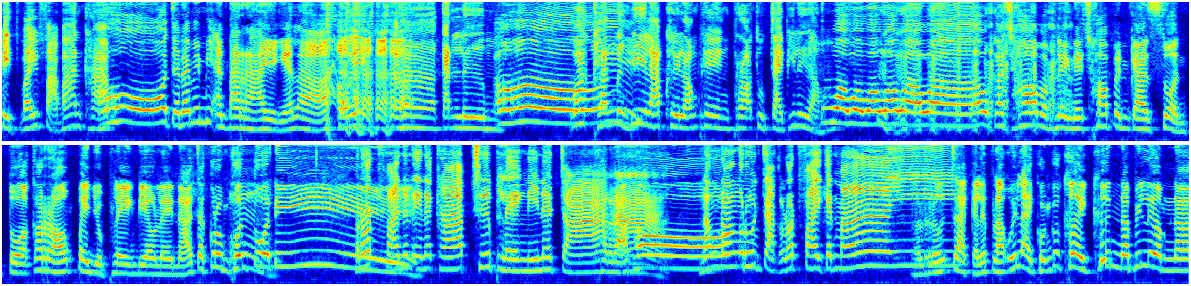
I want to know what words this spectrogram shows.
ปิดไว้ฝาบ้านครับโอ้โหจะได้ไม่มีอันตรายอย่างเงี้ยเหรอโอ้ยเอ่อกันลืมโอ้ว่าครั้งหนึ่งพี่รับเคยร้องเพลงเพราะถูกใจพี่เหลือมว้าวว้าวว้าวว้าวก็ชอบแบบเพลงนี้ชอบเป็นการส่วนตัวก็ร้องไปอยู่เพลงเดียวเลยนะจากกลุ่มคนตัวดี รถไฟนั่นเองนะครับ ชื่อเพลงนี้นะจ๊ะครับผมน้องๆรู้จักรถไฟกันไหมรู้จักกันหรือเปล่าอุ้ยหลายคนก็เคยขึ้นนะพี่เหลื่อมนะ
